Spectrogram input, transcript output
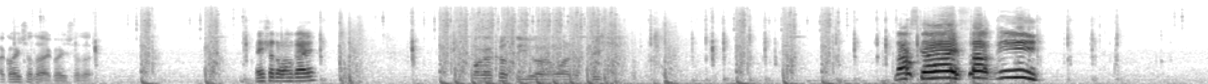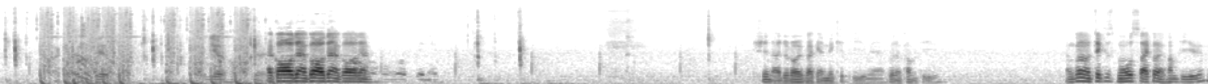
I got headshot. I got headshot. I shot one guy. One guy close to you and one on the bridge. Last guy! Fuck me! I got SPS. man. I need a. I got all them, I got all them, I got all them. Oh, Okay, nice. Shin, I don't know if I can make it to you, man. I'm gonna come to you. I'm gonna take this motorcycle and come to you.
